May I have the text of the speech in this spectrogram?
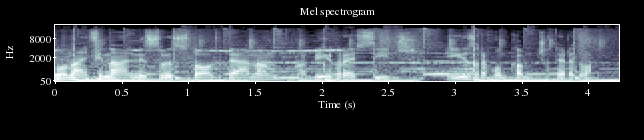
Лунає фінальний свисток. Денон обіграє Січ і з рахунком 4-2.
